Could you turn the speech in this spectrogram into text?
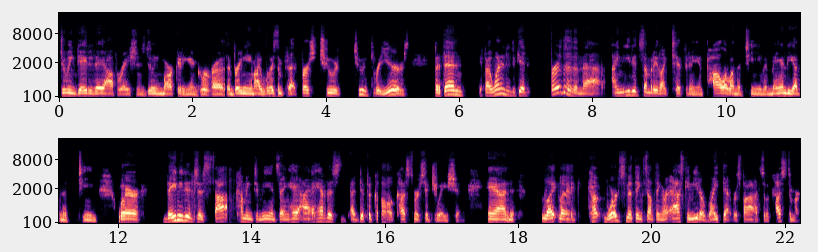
doing day to day operations, doing marketing and growth, and bringing my wisdom for that first two or two to three years. But then, if I wanted to get further than that, I needed somebody like Tiffany and Paulo on the team and Mandy on the team, where they needed to stop coming to me and saying, "Hey, I have this a difficult customer situation, and like like wordsmithing something or asking me to write that response to a customer.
